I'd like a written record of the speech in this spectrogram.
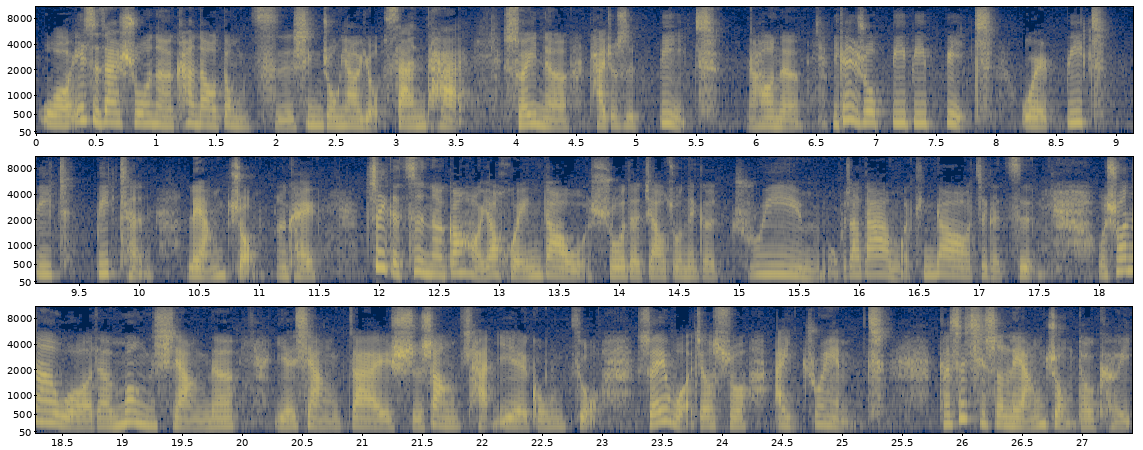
我一直在说呢，看到动词心中要有三态，所以呢，它就是 beat，然后呢，你可以说 bb beat。Were beat beat beaten 两种，OK，这个字呢刚好要回应到我说的叫做那个 dream，我不知道大家有没有听到这个字。我说呢，我的梦想呢也想在时尚产业工作，所以我就说 I dreamt。可是其实两种都可以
